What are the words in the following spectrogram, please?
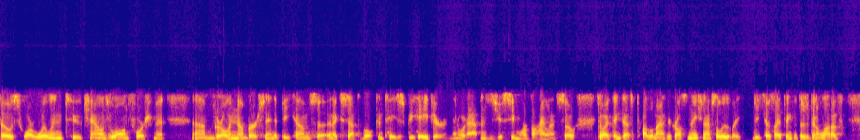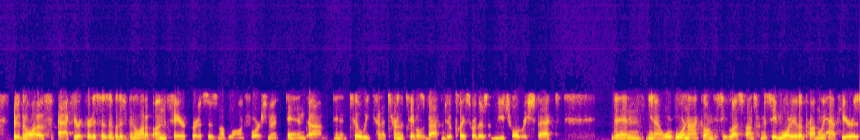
those who are willing to challenge law enforcement um, grow in numbers, and it becomes an acceptable contagious behavior. And then what happens is you see more violence. So, do I think that's problematic across the nation? Absolutely, because I think that there's been a lot of there's been a lot of accurate criticism, but there's been a lot of unfair criticism of law enforcement. And um, and until we kind of turn the tables back into a place where there's a mutual respect, then you know we're not going to see less funds. We're going to see more. The other problem we have here is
